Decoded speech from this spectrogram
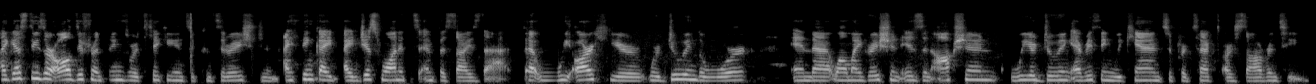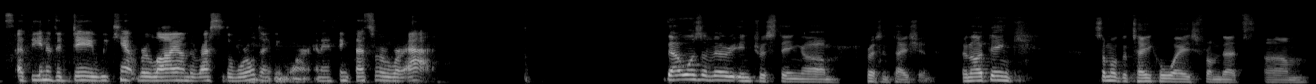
I guess these are all different things we're taking into consideration. I think I, I just wanted to emphasize that that we are here, we're doing the work, and that while migration is an option, we are doing everything we can to protect our sovereignty. At the end of the day, we can't rely on the rest of the world anymore. And I think that's where we're at. That was a very interesting um, presentation. And I think some of the takeaways from that um,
